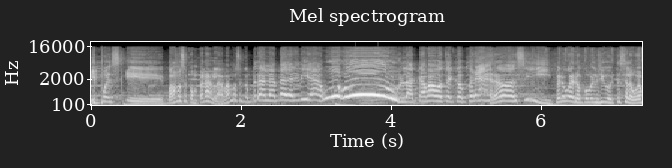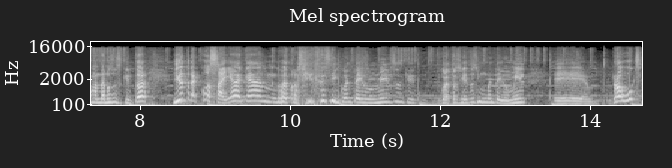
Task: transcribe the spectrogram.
y pues, eh, vamos a comprarla, vamos a comprarla, madre mía, ¡Woohoo! La acabamos de comprar, oh sí Pero bueno, como les digo, ahorita se la voy a mandar a un suscriptor Y otra cosa, ya me quedan 451 mil 451 mil eh, Robux.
